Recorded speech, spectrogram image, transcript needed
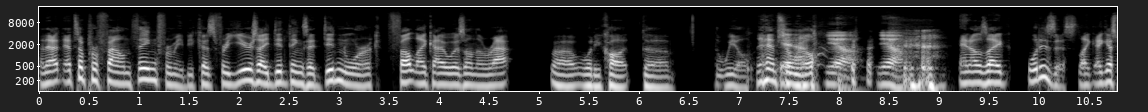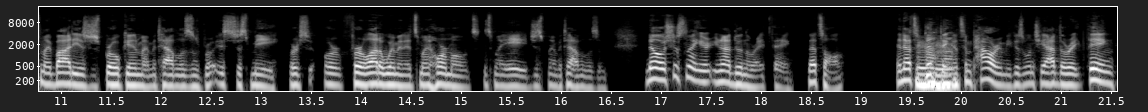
and that that's a profound thing for me because for years I did things that didn't work, felt like I was on the rat, uh, what do you call it? The the wheel, the hamster Yeah. wheel. yeah, yeah. And I was like, what is this? Like, I guess my body is just broken. My metabolism's broken. It's just me. Or, it's, or for a lot of women, it's my hormones. It's my age. It's my metabolism. No, it's just not, you're, you're not doing the right thing. That's all. And that's a good thing. Mhm. It's empowering because once you have the right thing,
